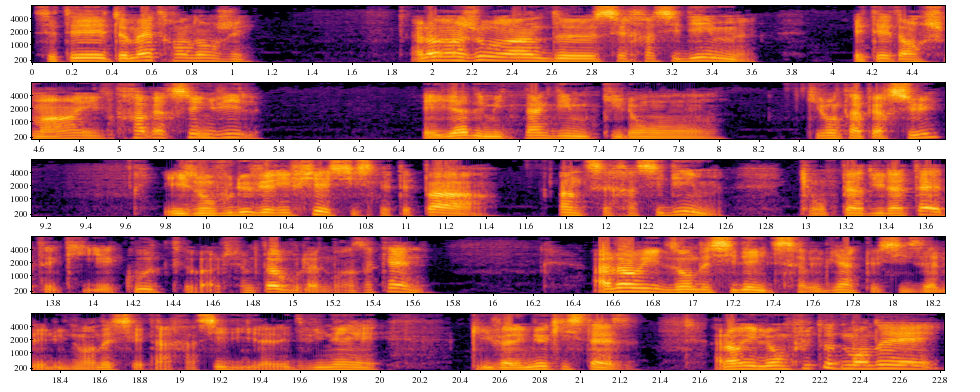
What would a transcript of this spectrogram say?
C'était te mettre en danger. Alors un jour, un de ces chassidim était en chemin, il traversait une ville. Et il y a des mitnagdim qui l'ont, l'ont aperçu. Et ils ont voulu vérifier si ce n'était pas un de ces chassidim qui ont perdu la tête et qui écoutent le Baal Shem Tov ou Alors ils ont décidé, ils savaient bien que s'ils allaient lui demander si c'était un chassid, il allait deviner qu'il valait mieux qu'il se taise. Alors ils lui ont plutôt demandé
